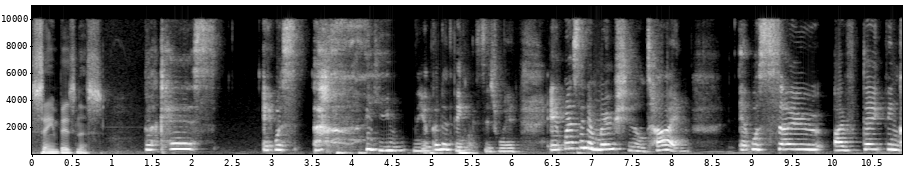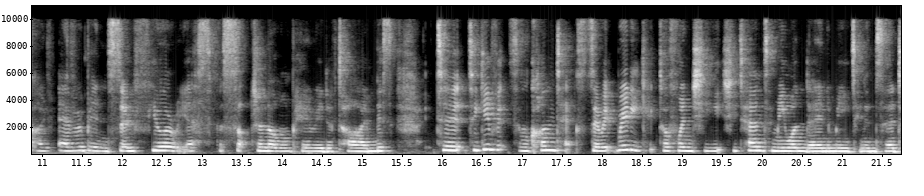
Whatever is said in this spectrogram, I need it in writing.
Same business. Because it was you you're gonna think this is weird. It was an emotional time. It was so I don't think I've ever been so furious for such a long period of time. This to to give it some context, so it really kicked off when she she turned to me one day in a meeting and said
